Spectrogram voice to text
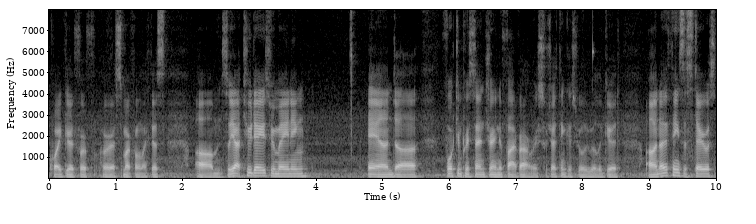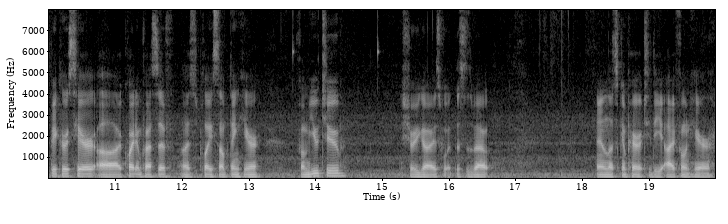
quite good for, for a smartphone like this. Um, so yeah, two days remaining and 14% uh, drain in five hours, which I think is really, really good. Uh, another thing is the stereo speakers here, uh, quite impressive. Let's play something here from YouTube, show you guys what this is about. And let's compare it to the iPhone here.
